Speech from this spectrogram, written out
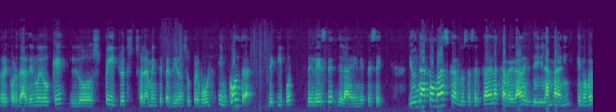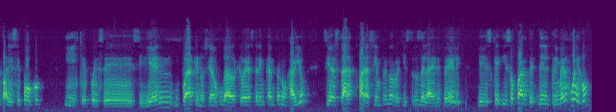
Recordar de nuevo que los Patriots solamente perdieron Super Bowl en contra de equipos del este de la NFC. Y un dato más, Carlos, acerca de la carrera de, de Eli Manning, que no me parece poco, y que pues eh, si bien pueda que no sea un jugador que vaya a estar en Canton, Ohio, va a estar para siempre en los registros de la NFL. Y es que hizo parte del primer juego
